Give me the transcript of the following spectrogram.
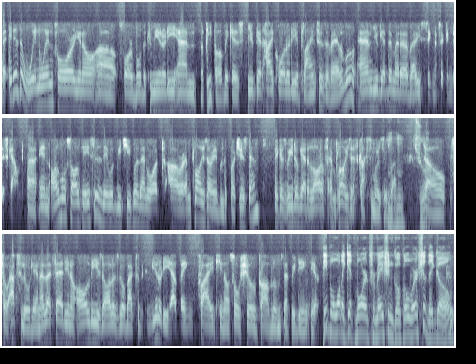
It is a win-win for you know uh, for both the community and the people because you get high-quality appliances available and you get them at a very significant discount. Uh, in almost all cases, they would be cheaper than what our employees are able to purchase them because we do get a lot of employees as customers well. Mm-hmm. Sure. So, so absolutely. And as I said, you know, all these dollars go back to the community, helping fight, you know, social problems that we deal here. People want to get more information, Gokul. Where should they go?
